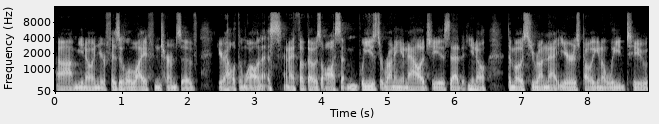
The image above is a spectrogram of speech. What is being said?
um, you know, in your physical life in terms of your health and wellness. And I thought that was awesome. We used a running analogy is that, you know, the most you run that year is probably going to lead to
